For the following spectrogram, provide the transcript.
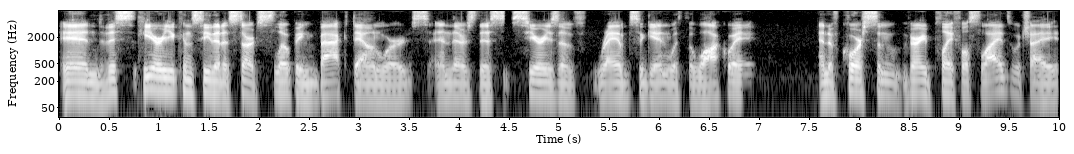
And this here you can see that it starts sloping back downwards, and there's this series of ramps again with the walkway, and of course some very playful slides, which I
